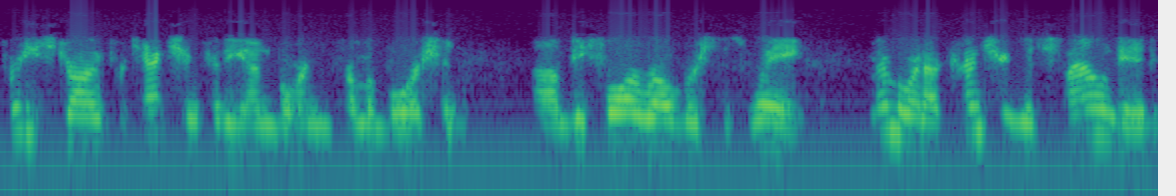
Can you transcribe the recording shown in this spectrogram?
pretty strong protection for the unborn from abortion um, before Roe versus Wade. Remember when our country was founded,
